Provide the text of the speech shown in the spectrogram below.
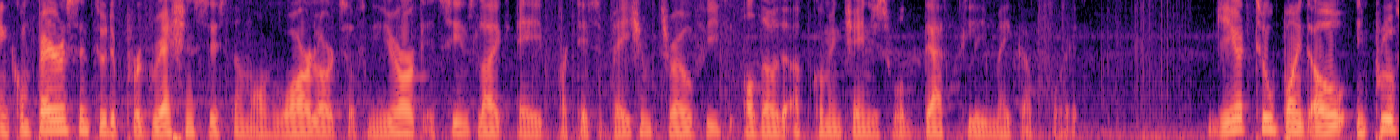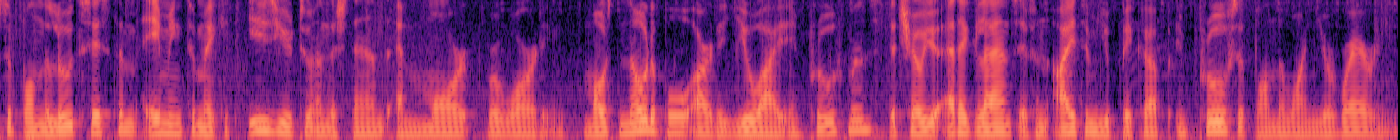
In comparison to the progression system of Warlords of New York, it seems like a participation trophy, although the upcoming changes will definitely make up for it. Gear 2.0 improves upon the loot system, aiming to make it easier to understand and more rewarding. Most notable are the UI improvements that show you at a glance if an item you pick up improves upon the one you're wearing.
